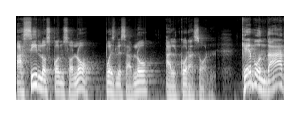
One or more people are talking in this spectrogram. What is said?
Así los consoló, pues les habló al corazón. ¡Qué bondad!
